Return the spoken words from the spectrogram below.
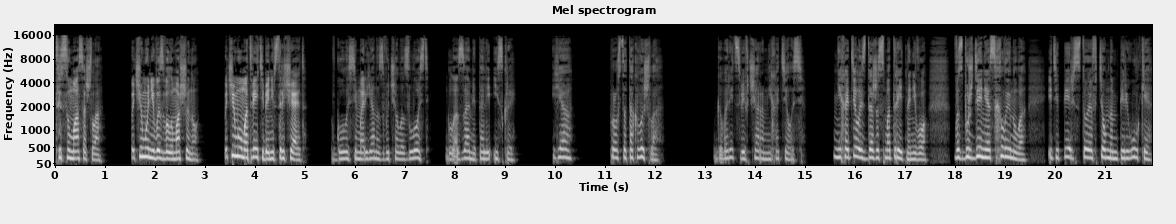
«Ты с ума сошла? Почему не вызвала машину? Почему Матвей тебя не встречает?» В голосе Марьяна звучала злость, глаза метали искры. «Я... просто так вышло». Говорить с Вивчаром не хотелось. Не хотелось даже смотреть на него. Возбуждение схлынуло, и теперь, стоя в темном переулке,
